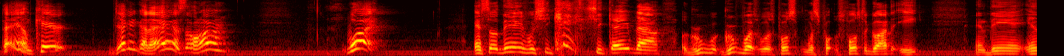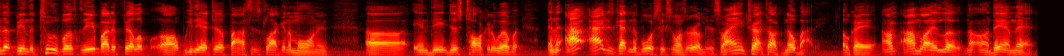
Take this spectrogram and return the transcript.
"Damn, Carrie, Jackie got an ass on her." What? And so then when she came, she came down, a group, group of us was supposed, was supposed- to go out to eat, and then ended up being the two of us because everybody fell up. Uh, we there till five, six o'clock in the morning, uh, and then just talking or whatever. And I, I just got divorced six months earlier, so I ain't trying to talk to nobody. Okay, I'm, I'm like, look, uh, damn that,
